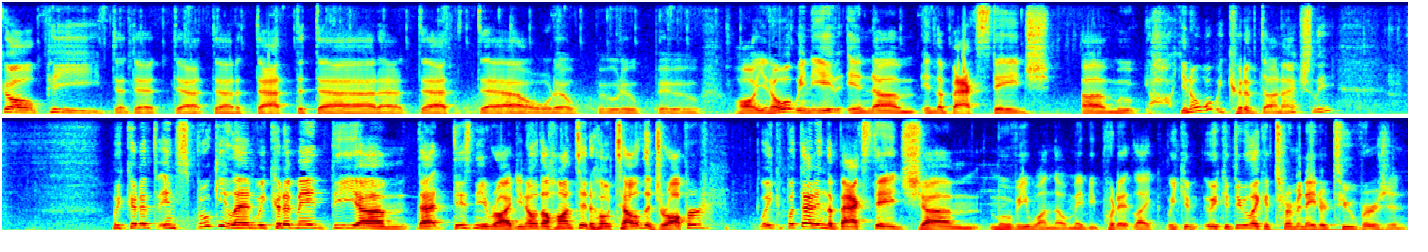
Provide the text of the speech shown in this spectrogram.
Go pee. Da da da da da da da da da da da oh, boo boo. Oh, you know what we need in um in the backstage uh move? Oh, you know what we could have done actually? We could have in Spooky Land. We could have made the um that Disney ride. You know the haunted hotel, the Dropper. We could put that in the backstage um, movie one though. Maybe put it like we could we could do like a Terminator 2 version.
